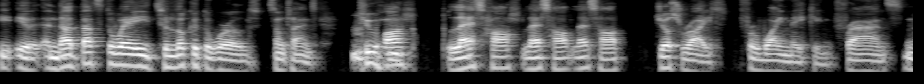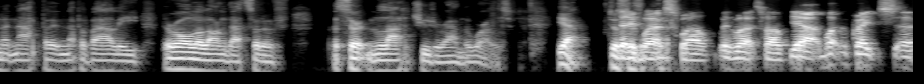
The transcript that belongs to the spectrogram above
and that that's the way to look at the world sometimes mm-hmm. too hot less hot less hot less hot just right for winemaking. France, Napa, Napa Valley, they're all along that sort of a certain latitude around the world. Yeah, just it works a- well. It works well. Yeah, what grapes uh,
